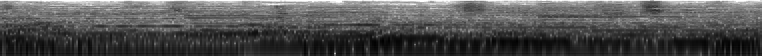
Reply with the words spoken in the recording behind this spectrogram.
我，我们一直却未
